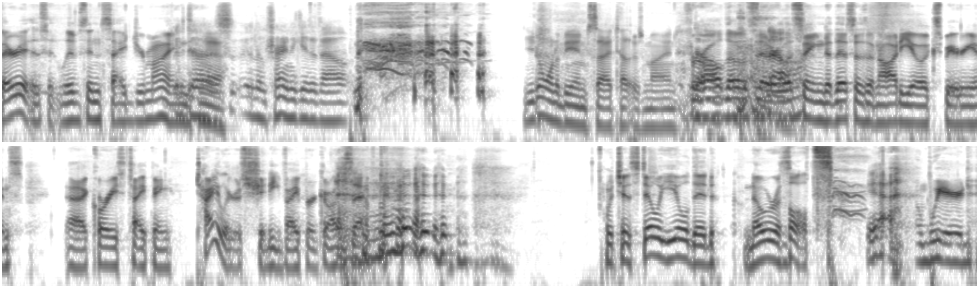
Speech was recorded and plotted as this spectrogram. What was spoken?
There is. It lives inside your It mind. does, and I'm trying to get it out. You don't want to be inside Tyler's mind. For No. all those that are No. listening to this as an audio experience, uh, Corey's typing Tyler's shitty Viper concept, which has still yielded no results. yeah. Weird.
